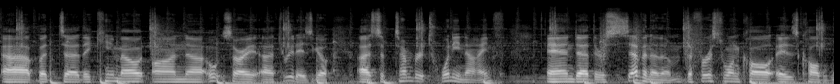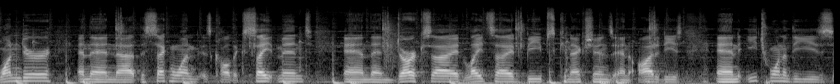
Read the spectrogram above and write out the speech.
but they came out on oh sorry three days ago September 29th and uh, there's seven of them. The first one call is called Wonder, and then uh, the second one is called Excitement, and then Dark Side, Light Side, Beeps, Connections, and Oddities. And each one of these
